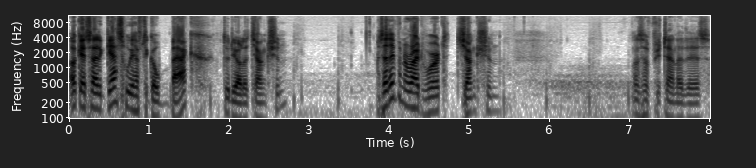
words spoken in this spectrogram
Okay, so I guess we have to go back to the other junction. Is that even the right word? Junction? Let's have pretend it is.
